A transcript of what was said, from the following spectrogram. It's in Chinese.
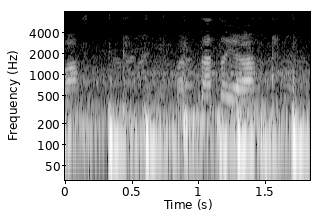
Bukan.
